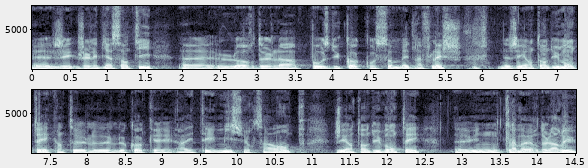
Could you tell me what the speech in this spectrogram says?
je l'ai bien senti euh, lors de la pose du coq au sommet de la flèche. J'ai entendu monter quand euh, le, le coq a été mis sur sa hampe. J'ai entendu monter euh, une clameur de la rue.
